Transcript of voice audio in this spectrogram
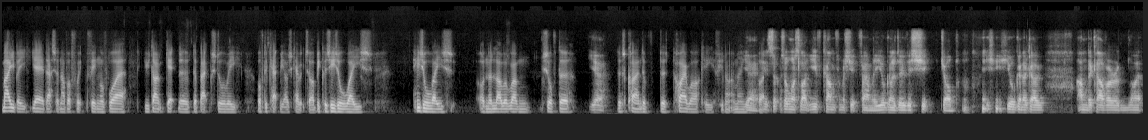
maybe, yeah, that's another th- thing of why you don't get the the backstory of DiCaprio's character because he's always he's always on the lower rungs of the Yeah, this kind of the hierarchy, if you know what I mean. yeah. But It's it's almost like you've come from a shit family. You're going to do this shit job. you're going to go undercover and like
